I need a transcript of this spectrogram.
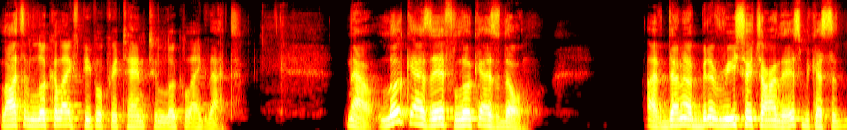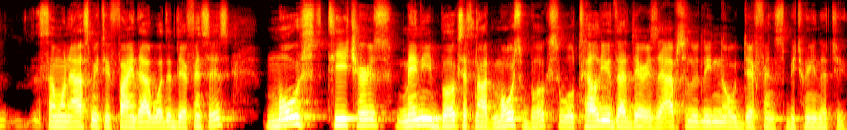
Lots of lookalikes, people pretend to look like that. Now, look as if, look as though. I've done a bit of research on this because someone asked me to find out what the difference is. Most teachers, many books, if not most books, will tell you that there is absolutely no difference between the two.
